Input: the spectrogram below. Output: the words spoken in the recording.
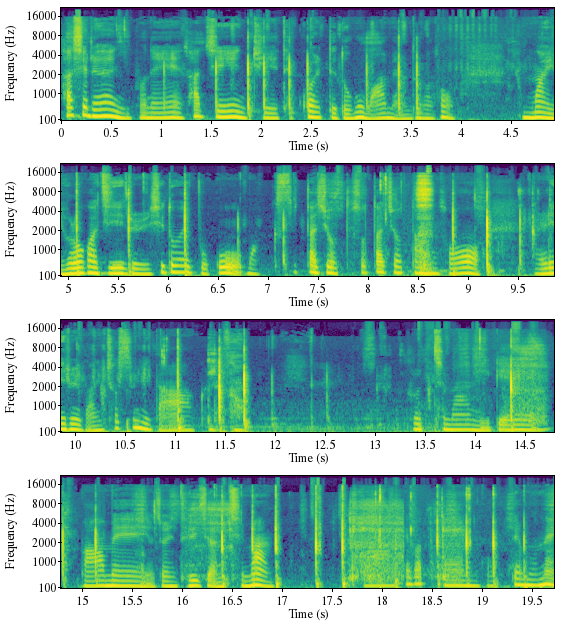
사실은 이번에 사진 뒤에 데코할 때 너무 마음에 안 들어서 정말 여러 가지를 시도해보고 막 썼다 지웠다 썼다 지웠다 하면서 난리를 많이 쳤습니다. 그래서 그렇지만 이게 마음에 여전히 들지 않지만 제가 해봤던 것 때문에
